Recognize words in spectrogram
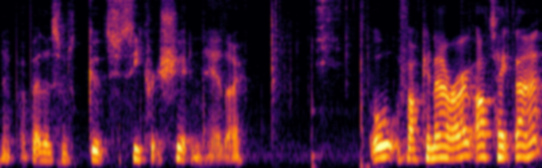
Nope, I bet there's some good secret shit in here though. Oh, fucking arrow, I'll take that.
